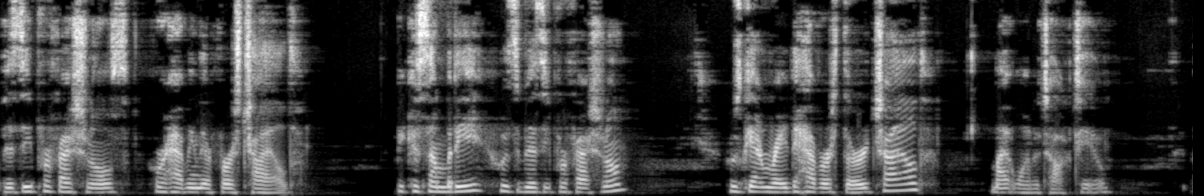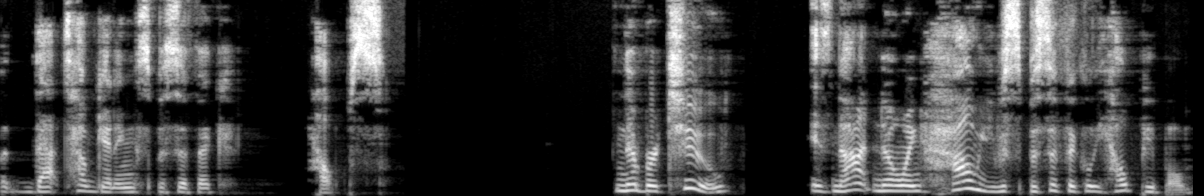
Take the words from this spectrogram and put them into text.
busy professionals who are having their first child. Because somebody who's a busy professional, who's getting ready to have her third child, might want to talk to you. But that's how getting specific helps. Number two is not knowing how you specifically help people.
